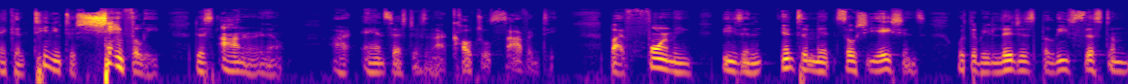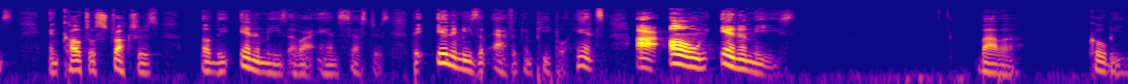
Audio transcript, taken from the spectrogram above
and continue to shamefully dishonor them, our ancestors and our cultural sovereignty, by forming these intimate associations with the religious belief systems and cultural structures of the enemies of our ancestors, the enemies of African people, hence our own enemies. Baba Kobi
